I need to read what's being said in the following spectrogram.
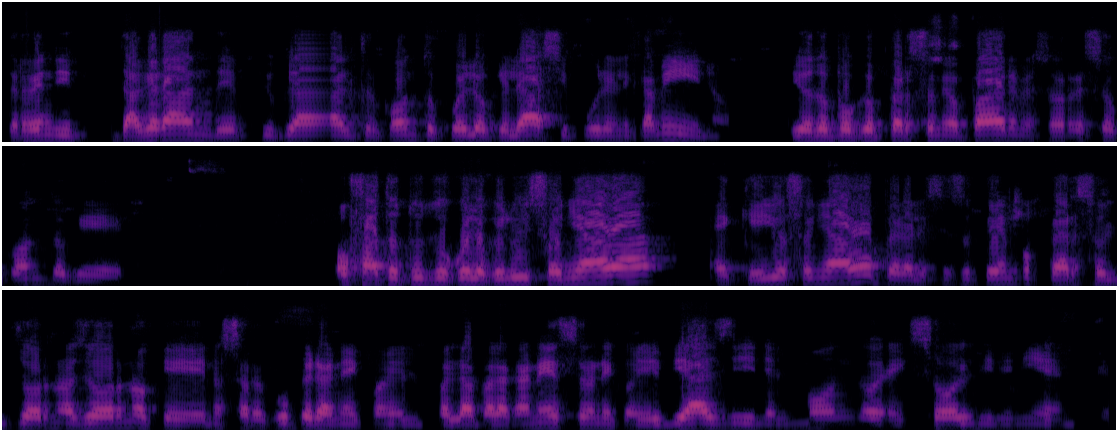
ti rendi da grande più che altro conto quello che lasci pure nel cammino. Io dopo che ho perso mio padre mi sono reso conto che ho fatto tutto quello che lui sognava e che io sognavo, però allo stesso tempo ho perso il giorno a giorno che non si recupera né con il, la pallacanestro né con i viaggi nel mondo, né i soldi né niente.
